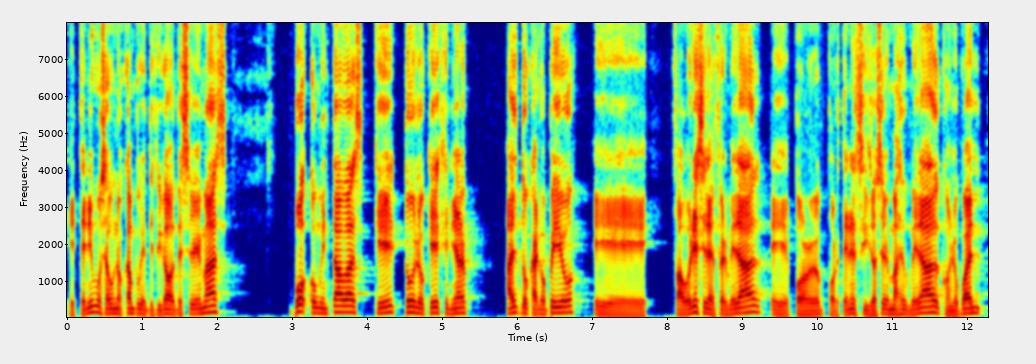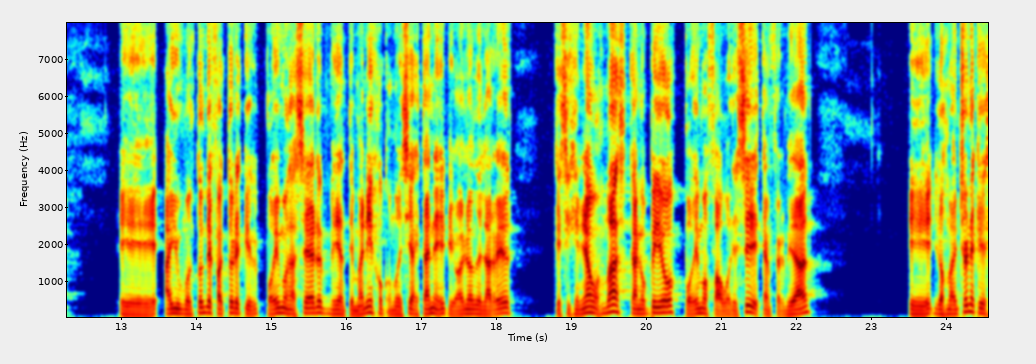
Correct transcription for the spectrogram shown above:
Eh, tenemos algunos campos identificados de CB+. Vos comentabas que todo lo que es generar alto canopeo eh, favorece la enfermedad por, tener situaciones más de humedad, con lo cual hay un montón de factores que podemos hacer mediante manejo, como decías, están evaluando en la red, que si generamos más canopeo podemos favorecer esta enfermedad Eh, los manchones que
